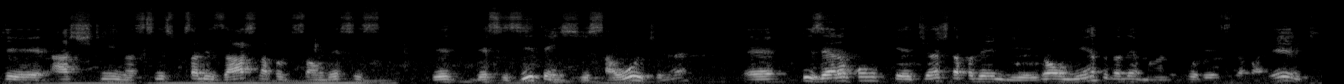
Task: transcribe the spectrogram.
que a China se especializasse na produção desses, de, desses itens de saúde, né, é, fizeram com que, diante da pandemia e do aumento da demanda por esses aparelhos,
